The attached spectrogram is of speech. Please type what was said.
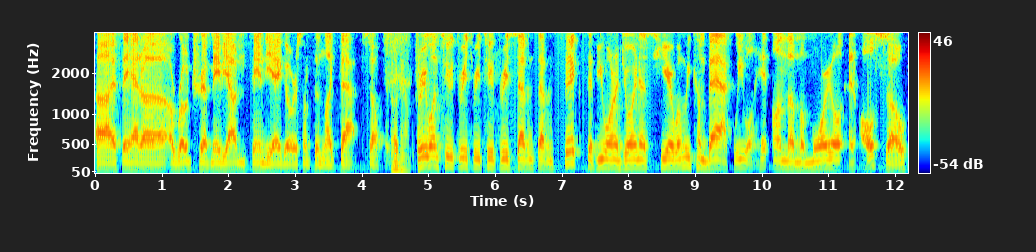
Uh, if they had a, a, road trip, maybe out in San Diego or something like that. So 312 332 3776. If you want to join us here, when we come back, we will hit on the memorial and also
